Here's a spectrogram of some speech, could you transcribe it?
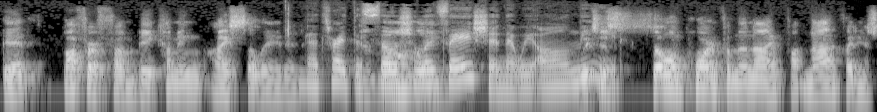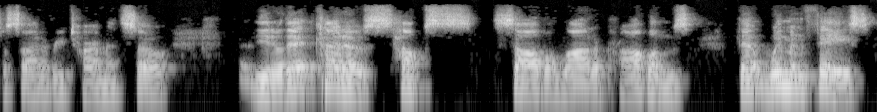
that buffer from becoming isolated. That's right, the socialization lonely, that we all need. Which is so important from the non financial side of retirement. So, you know, that kind of helps solve a lot of problems that women face,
